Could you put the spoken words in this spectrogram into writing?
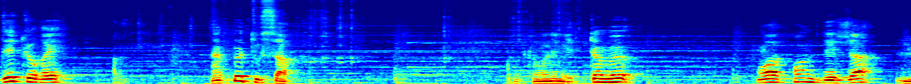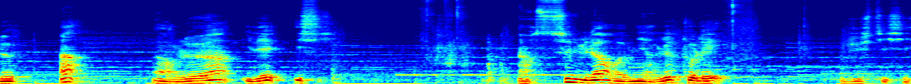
décorer un peu tout ça. Donc on les mettre comme eux. On va prendre déjà le 1. Alors le 1, il est ici. Alors celui-là, on va venir le coller juste ici.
